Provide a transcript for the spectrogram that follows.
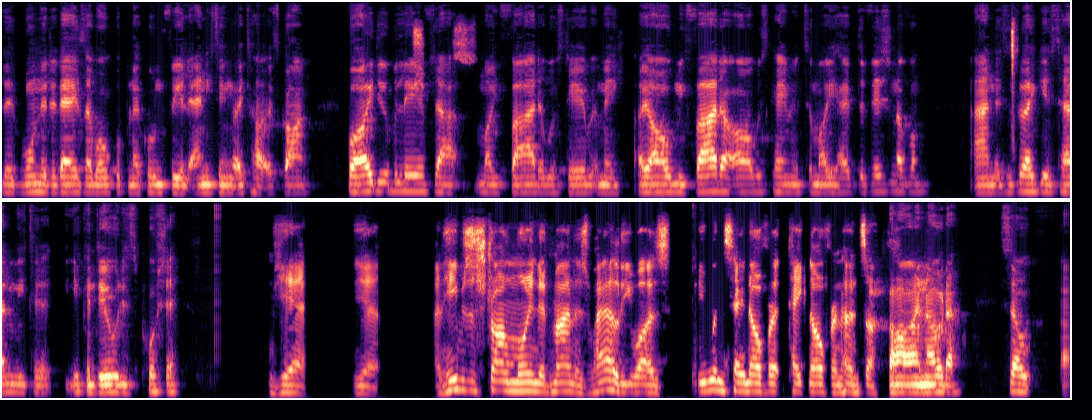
like one of the days I woke up and I couldn't feel anything. I thought it was gone. But I do believe that my father was there with me. I oh, my father always came into my head, the vision of him, and it's like he's telling me to, you can do it, just push it. Yeah, yeah. And he was a strong-minded man as well. He was. He wouldn't say no for take no for an answer. Oh, I know that. So I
